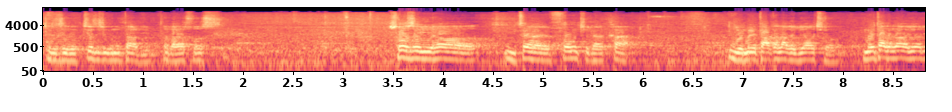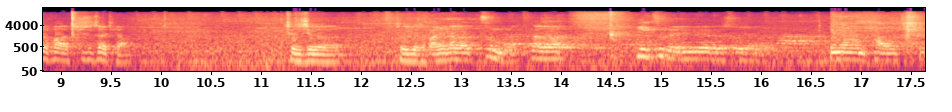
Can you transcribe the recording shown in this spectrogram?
就是这个就是这个道理，再把它锁死。锁死以后，你再封起来看有没有达到那个要求，没达到那个要求的话，继续再调。就是这个，这个就是发现那个字母那个印字的一个收音。尽量抛弃。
